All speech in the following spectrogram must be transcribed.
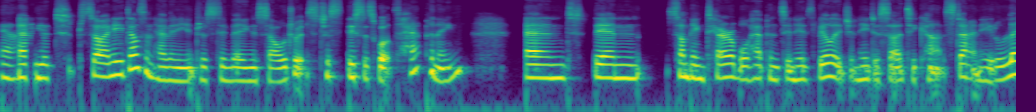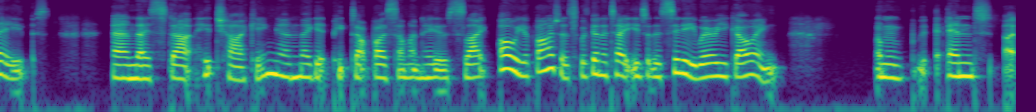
Yeah. And so he doesn't have any interest in being a soldier. It's just this is what's happening. And then something terrible happens in his village and he decides he can't stay and he leaves. And they start hitchhiking and they get picked up by someone who's like, Oh, you're fighters. We're going to take you to the city. Where are you going? Um, and uh,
